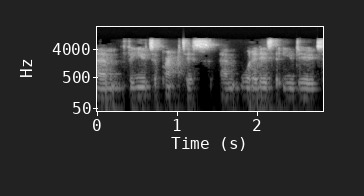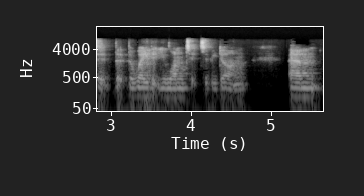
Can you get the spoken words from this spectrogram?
um, for you to practice um, what it is that you do to the, the, way that you want it to be done. Um,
